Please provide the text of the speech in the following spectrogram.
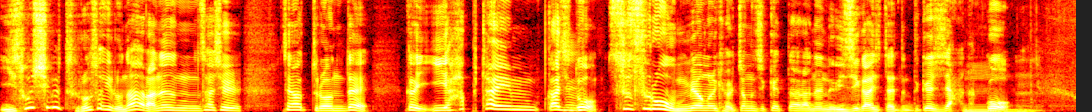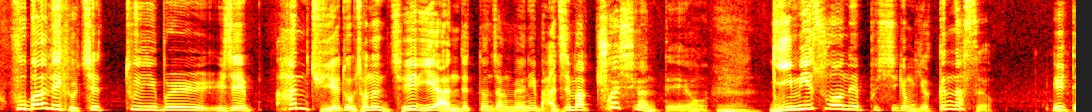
이 소식을 들어서 이러나라는 사실 생각 들었는데 그러니까 이 하프타임까지도 스스로 운명을 결정짓겠다라는 의지가 일단 느껴지지 않았고 음. 후반에 교체 투입을 이제 한 뒤에도 저는 제일 이해 안 됐던 장면이 마지막 추가 시간 때예요. 음. 이미 수원 FC 경기가 끝났어요. 1대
